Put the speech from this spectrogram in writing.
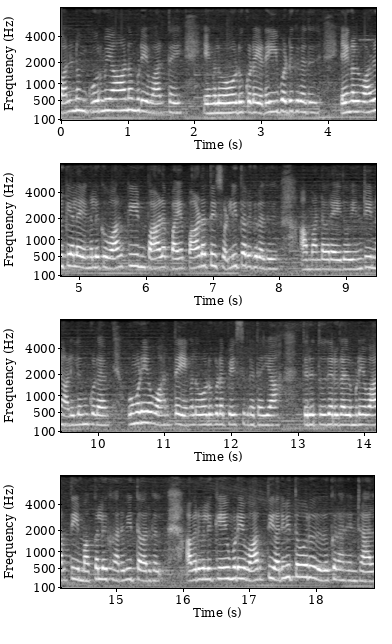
வாழினும் கூர்மையான உடைய வார்த்தை எங்களோடு கூட இடைபடுகிறது. எங்கள் வாழ்க்கையில் எங்களுக்கு வாழ்க்கையின் பாட பய பாடத்தை சொல்லித்தருகிறது ஆமாண்டவரே இதோ இன்றைய நாளிலும் கூட உம்முடைய வார்த்தை எங்களோடு கூட பேசுகிறது ஐயா. திருத்தூதர்கள் உம்முடைய வார்த்தையை மக்களுக்கு அறிவித்தவர்கள். அவர்களுக்கே உம்முடைய வார்த்தை அறிவித்தவர் இருக்கிறார் என்றால்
